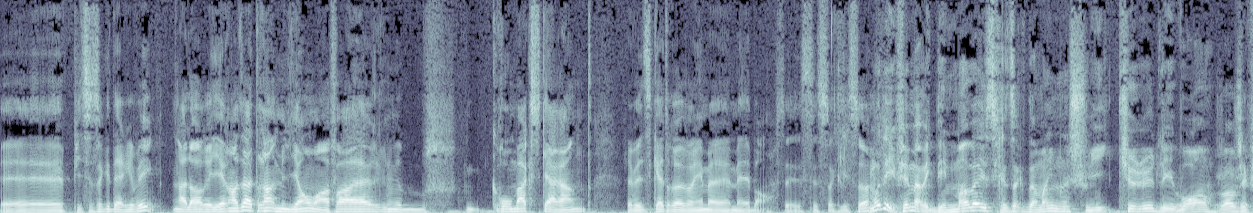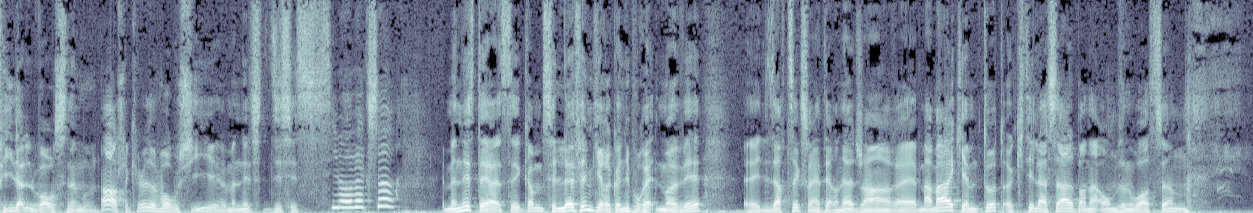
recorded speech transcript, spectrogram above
Euh, puis c'est ça qui est arrivé. Alors, il est rendu à 30 millions, on va en faire euh, gros max 40. J'avais dit 80, mais, mais bon, c'est ça qui est ça. Moi, des films avec des mauvaises critiques de même, là, je suis curieux de les voir. Genre, j'ai failli d'aller le voir au cinéma. Ah, je suis curieux de le voir aussi. Euh, Maintenant, tu te dis, c'est si mauvais que ça. Maintenant, c'est comme, c'est le film qui est reconnu pour être mauvais. Euh, il y a des articles sur Internet, genre, euh, ma mère qui aime tout a quitté la salle pendant Holmes and Watson.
